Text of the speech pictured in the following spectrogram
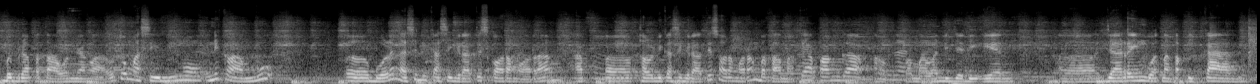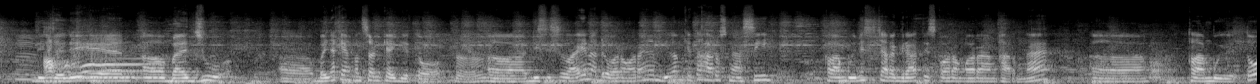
beberapa tahun yang lalu tuh masih bingung ini kelambu uh, boleh nggak sih dikasih gratis ke orang-orang? Uh, kalau dikasih gratis orang-orang bakal pakai apa enggak? Apa malah dijadiin uh, jaring buat nangkap ikan, dijadiin uh, baju. Uh, banyak yang concern kayak gitu. Uh, di sisi lain ada orang-orang yang bilang kita harus ngasih kelambu ini secara gratis ke orang-orang karena eh, kelambu itu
